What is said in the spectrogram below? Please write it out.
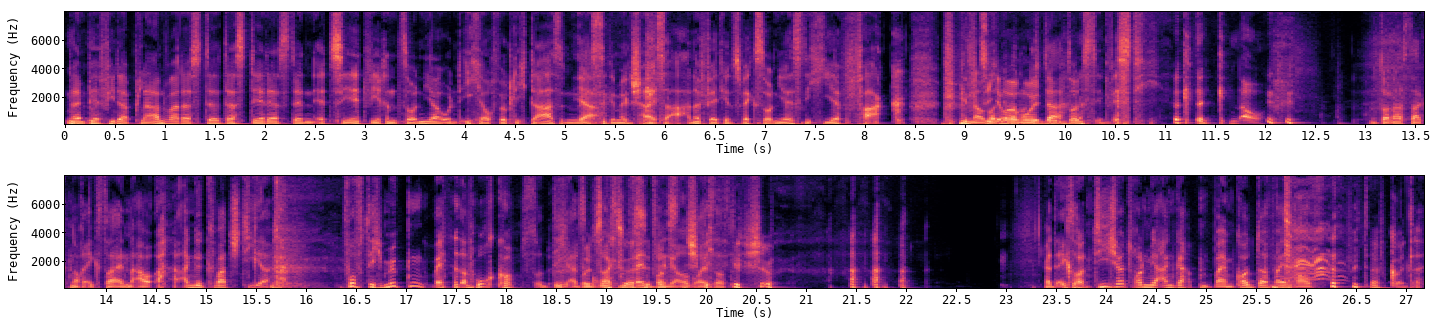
dein perfider Plan war, dass der, dass der das denn erzählt, während Sonja und ich auch wirklich da sind. Und Ja. hast du gemerkt, scheiße, Arne fährt jetzt weg, Sonja ist nicht hier, fuck. 50 Genau, noch Euro umsonst investiert. genau. Donnerstag noch extra einen angequatscht. Hier, 50 Mücken, wenn du dann hochkommst und dich als Und sagst, du Fan von mir besten aus äußerst. Spielgeschmack. Hat extra ein T-Shirt von mir angehabt mit meinem Konterfei drauf. mit deinem Konter.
